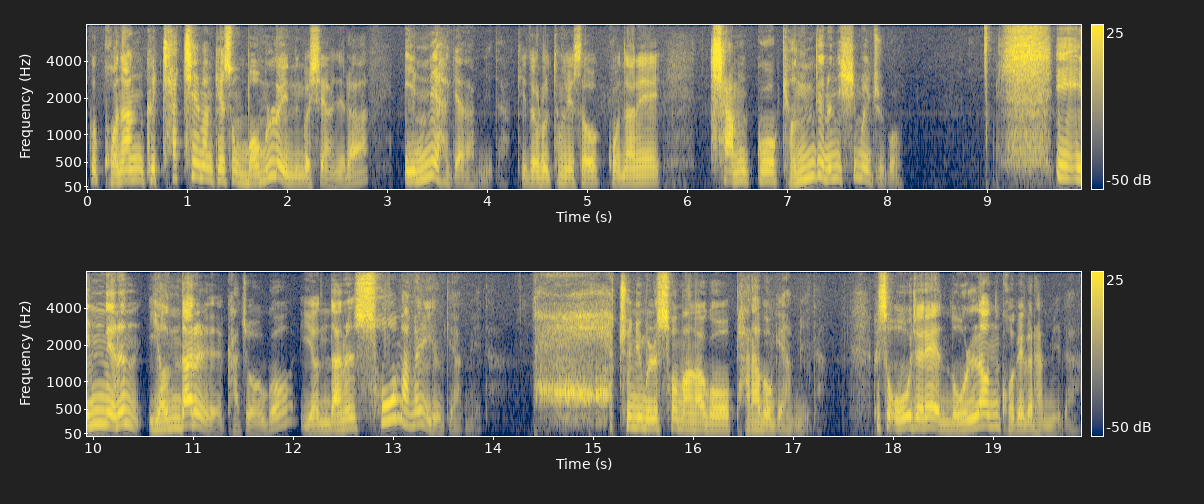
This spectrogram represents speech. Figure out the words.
그 고난 그 자체만 계속 머물러 있는 것이 아니라 인내하게 합니다. 기도를 통해서 고난에 참고 견디는 힘을 주고 이 인내는 연단을 가져오고 연단은 소망을 이루게 합니다. 더 주님을 소망하고 바라보게 합니다. 그래서 5절에 놀라운 고백을 합니다.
